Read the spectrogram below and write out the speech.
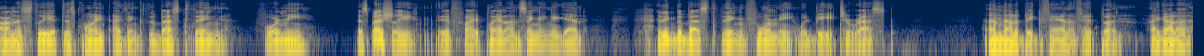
honestly at this point I think the best thing for me, especially if I plan on singing again, I think the best thing for me would be to rest. I'm not a big fan of it, but I gotta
